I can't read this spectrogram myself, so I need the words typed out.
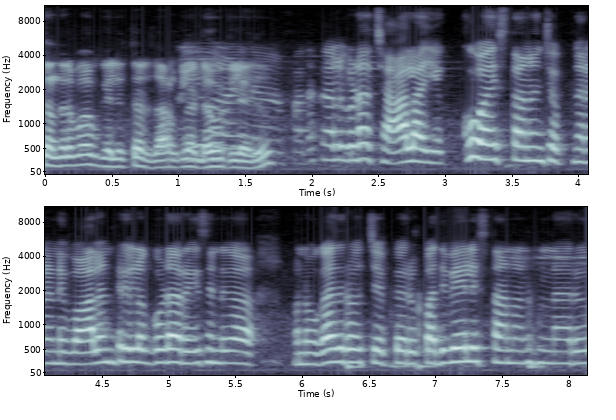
చంద్రబాబు గెలుస్తారు దాంట్లో డౌట్ లేదు. పథకాలు కూడా చాలా ఎక్కువ ఇస్తానని చెప్తున్నారండి. వాలంటీర్లకు కూడా రీసెంట్గా మన ఉగాది రోజు చెప్పారు. పదివేలు ఇస్తానంటున్నారు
